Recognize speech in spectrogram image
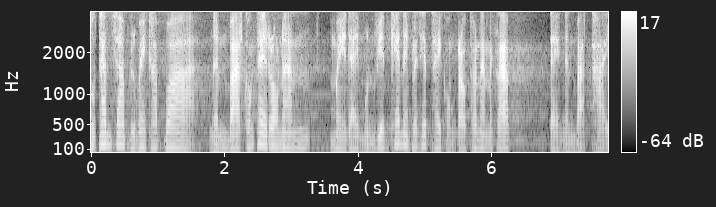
ทุกท่านทราบหรือไม่ครับว่าเงินบาทของไทยเรานั้น ไม่ได้หมุนเวียนแค่ในประเทศไทยของเราเท่านั้นนะครับ แต่เงินบาทไทย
